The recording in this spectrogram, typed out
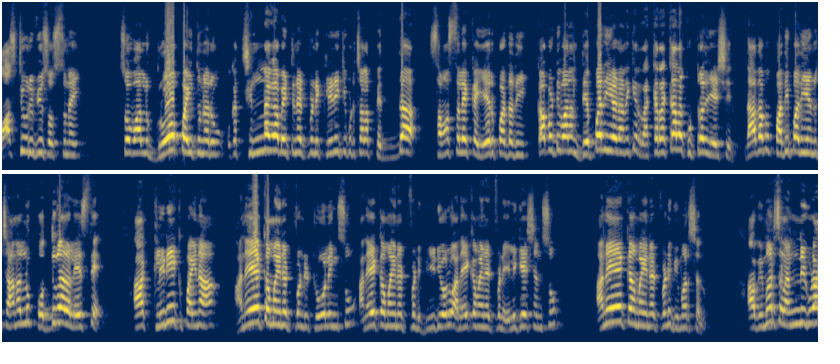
పాజిటివ్ రివ్యూస్ వస్తున్నాయి. సో వాళ్ళు గ్రోప్ అవుతున్నారు. ఒక చిన్నగా పెట్టినటువంటి క్లినిక్ ఇప్పుడు చాలా పెద్ద సంస్థ లెక్క ఏర్పడ్డది. కాబట్టి వాళ్ళని దెబ్బతీయడానికి రకరకాల కుట్రలు చేశారు దాదాపు పది పదిహేను ఛానళ్ళు పొద్దుగాల లేస్తే ఆ క్లినిక్ పైన అనేకమైనటువంటి ట్రోలింగ్స్ అనేకమైనటువంటి వీడియోలు అనేకమైనటువంటి ఎలిగేషన్స్ అనేకమైనటువంటి విమర్శలు. ఆ విమర్శలన్నీ కూడా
